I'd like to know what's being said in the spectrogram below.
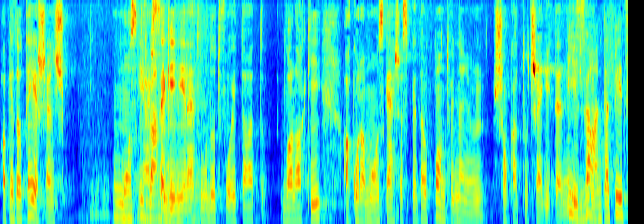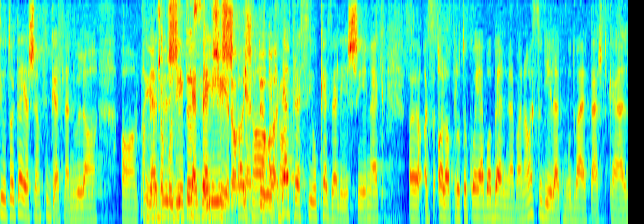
ha például teljesen mozgás szegény életmódot folytat, valaki, akkor a mozgás az például pont, hogy nagyon sokat tud segíteni. Így hiszen... van, tehát PC-tól teljesen függetlenül a, a, a meddőségkezelés, a, kettő, a, a depresszió kezelésének az alapprotokolljában benne van az, hogy életmódváltást kell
